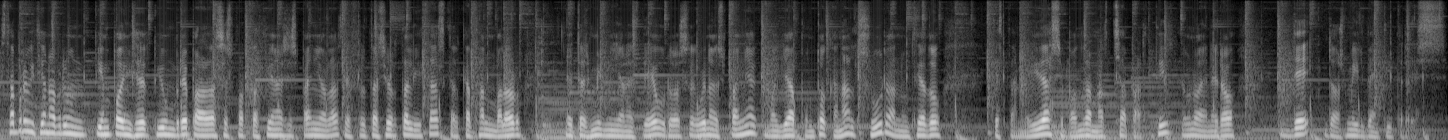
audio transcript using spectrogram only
Esta prohibición abre un tiempo de incertidumbre para las exportaciones españolas de frutas y hortalizas que alcanzan un valor de 3.000 millones de euros. El gobierno de España, como ya apuntó Canal Sur, ha anunciado que esta medida se pondrá en marcha a partir de 1 de enero de 2023.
